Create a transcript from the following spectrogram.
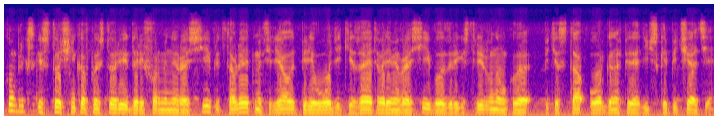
комплекс источников по истории дореформенной России представляет материалы периодики. За это время в России было зарегистрировано около 500 органов периодической печати.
